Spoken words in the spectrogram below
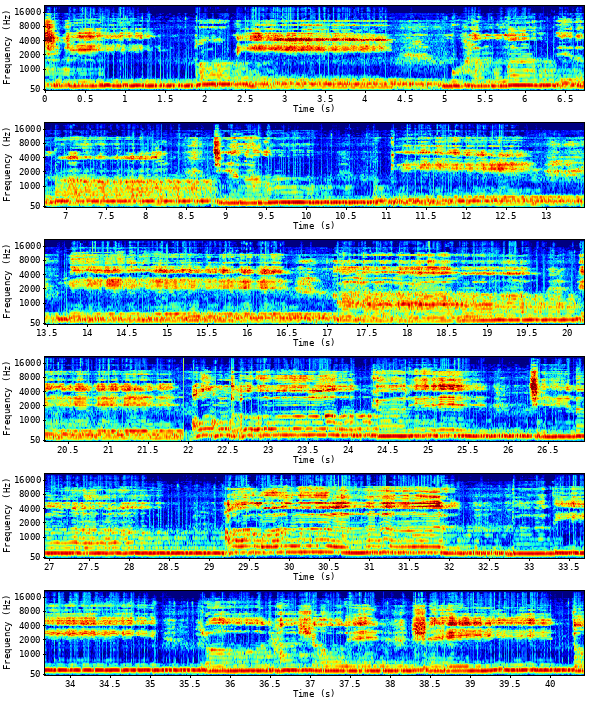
আশিকি আমি। মুহাম্মাদের নাম যে আমার বুকে আহা অন্ধকারে চেনা তো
